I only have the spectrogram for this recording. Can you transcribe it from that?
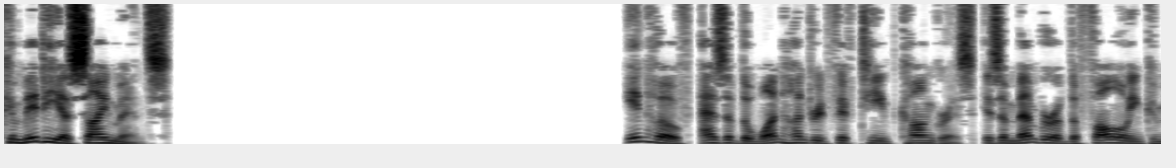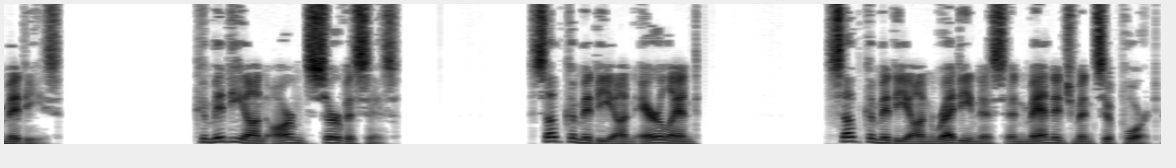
Committee assignments Inhofe, as of the 115th Congress, is a member of the following committees. Committee on Armed Services Subcommittee on Airland Subcommittee on Readiness and Management Support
